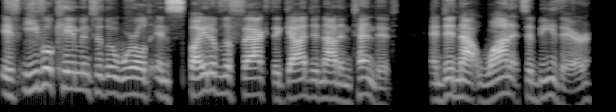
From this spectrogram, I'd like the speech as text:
if evil came into the world in spite of the fact that God did not intend it and did not want it to be there,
